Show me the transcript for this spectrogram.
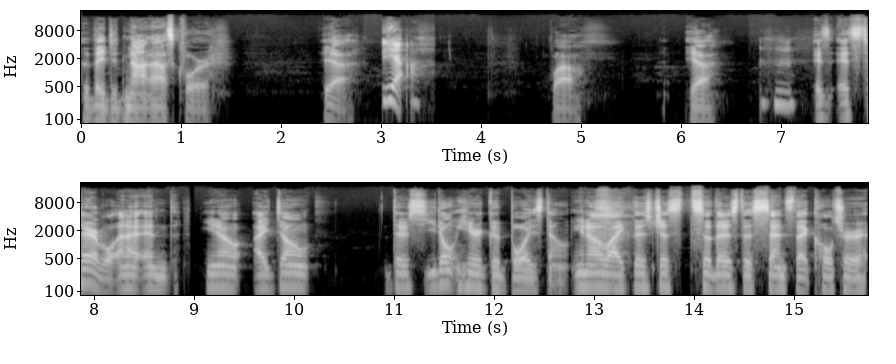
that they did not ask for. Yeah. Yeah. Wow. Yeah. Mm-hmm. It's it's terrible, and I and you know I don't. There's you don't hear good boys don't you know like there's just so there's this sense that culture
